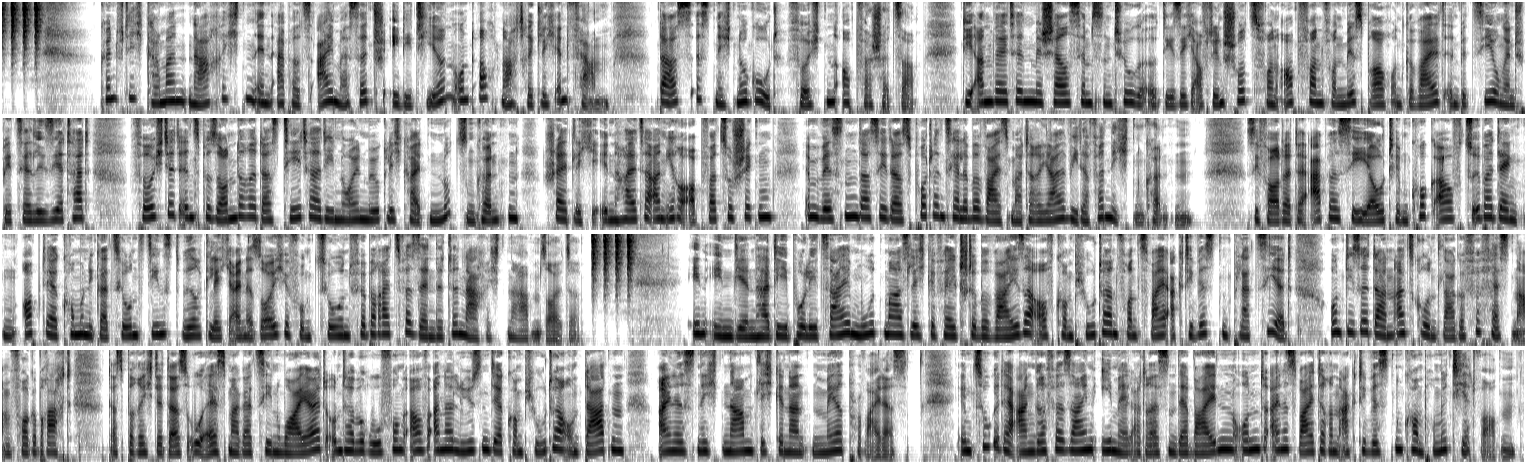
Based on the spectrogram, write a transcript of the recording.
Künftig kann man Nachrichten in Apples iMessage editieren und auch nachträglich entfernen. Das ist nicht nur gut, fürchten Opferschützer. Die Anwältin Michelle Simpson-Tugel, die sich auf den Schutz von Opfern von Missbrauch und Gewalt in Beziehungen spezialisiert hat, fürchtet insbesondere, dass Täter die neuen Möglichkeiten nutzen könnten, schädliche Inhalte an ihre Opfer zu schicken, im Wissen, dass sie das potenzielle Beweismaterial wieder vernichten könnten. Sie forderte Apple-CEO Tim Cook auf, zu überdenken, ob der Kommunikationsdienst wirklich eine solche Funktion für bereits versendete Nachrichten haben sollte. In Indien hat die Polizei mutmaßlich gefälschte Beweise auf Computern von zwei Aktivisten platziert und diese dann als Grundlage für Festnahmen vorgebracht. Das berichtet das US-Magazin Wired unter Berufung auf Analysen der Computer und Daten eines nicht namentlich genannten Mail-Providers. Im Zuge der Angriffe seien E-Mail-Adressen der beiden und eines weiteren Aktivisten kompromittiert worden.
